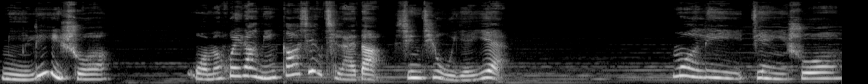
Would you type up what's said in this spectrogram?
米莉说：“我们会让您高兴起来的，星期五爷爷。”茉莉建议说：“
